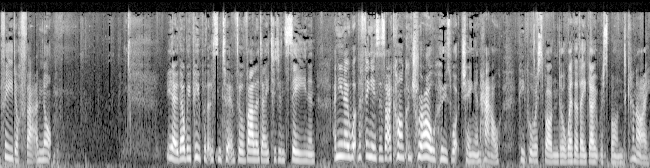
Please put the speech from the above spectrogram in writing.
feed off that and not you know there'll be people that listen to it and feel validated and seen and and you know what the thing is is I can't control who's watching and how people respond or whether they don't respond can I?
